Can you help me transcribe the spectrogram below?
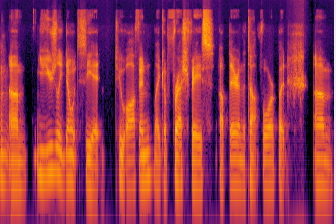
Mm-hmm. Um, you usually don't see it too often, like a fresh face up there in the top four, but um,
